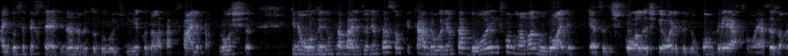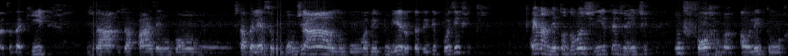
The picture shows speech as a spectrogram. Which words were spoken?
Aí você percebe, né? Na metodologia, quando ela está falha, está frouxa, que não houve ali um trabalho de orientação, que cabe ao orientador informar o aluno, olha, essas escolas teóricas não conversam, essas, essas aqui já, já fazem um bom, estabelecem um bom diálogo, uma vez primeiro, outra vez depois, enfim. É na metodologia que a gente informa ao leitor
